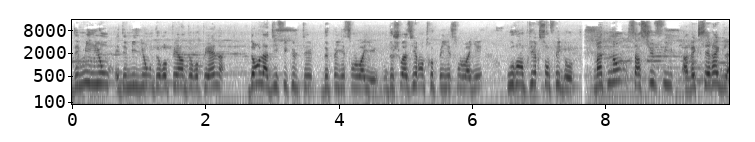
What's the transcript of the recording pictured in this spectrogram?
des millions et des millions d'Européens, d'Européennes dans la difficulté de payer son loyer ou de choisir entre payer son loyer ou remplir son frigo. Maintenant, ça suffit avec ces règles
